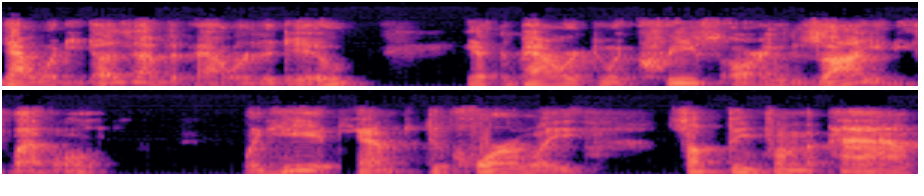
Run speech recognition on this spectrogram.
Now, what he does have the power to do, he has the power to increase our anxiety level when he attempts to correlate something from the past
